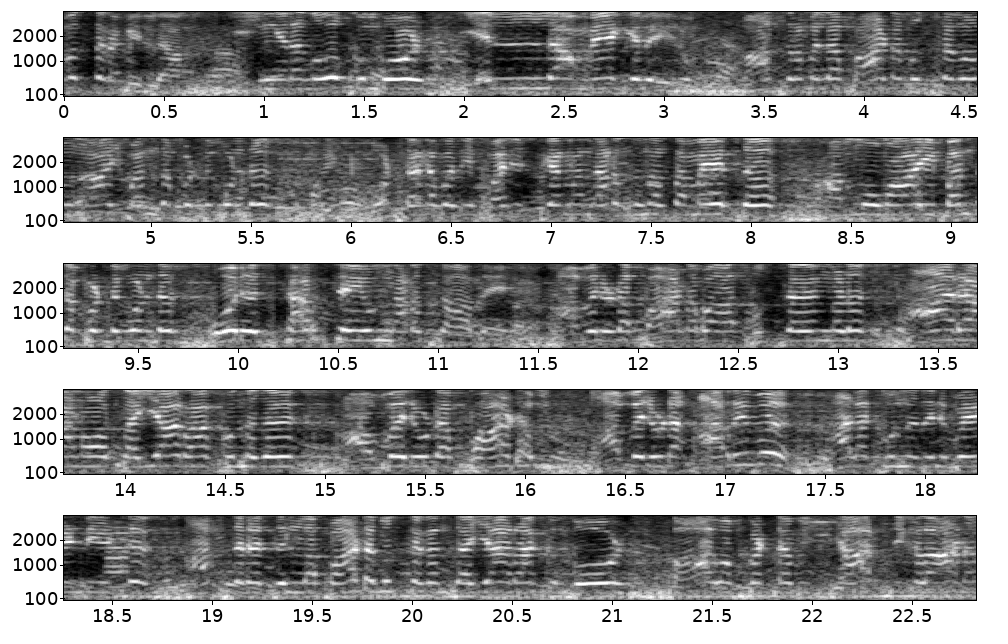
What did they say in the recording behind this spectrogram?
അവസരമില്ല. ഇങ്ങനെ നോക്കുമ്പോൾ എല്ലാ മേഖലയിലും മാത്രമല്ല പാഠപുസ്തകവുമായി ബന്ധപ്പെട്ടുകൊണ്ട് ഒട്ടനവധി പരിഷ്കരണം നടത്തുന്ന സമയത്ത് അമ്മുമായി ബന്ധപ്പെട്ടുകൊണ്ട് ഒരു ചർച്ചയും നടത്താതെ അവരുടെ പാഠ പുസ്തകങ്ങൾ ആരാണോ തയ്യാറാക്കുന്നത് അവരുടെ പാഠം അവരുടെ അറിവ് അളക്കുന്നതിന് വേണ്ടിയിട്ട് അത്തരത്തിലുള്ള പാഠപുസ്തകം തയ്യാറാക്കുമ്പോൾ പാവപ്പെട്ട വിദ്യാർത്ഥികളാണ്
